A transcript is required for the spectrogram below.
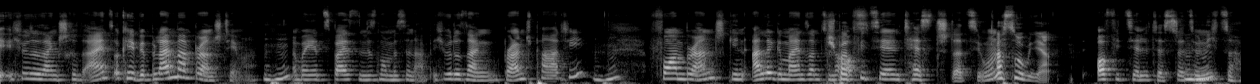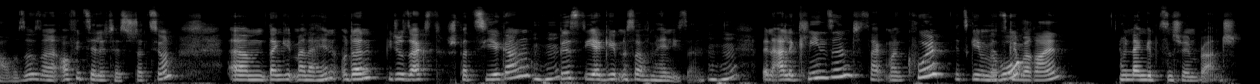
ich würde sagen, Schritt eins. Okay, wir bleiben beim Brunch-Thema. Mhm. Aber jetzt beißen wir es noch ein bisschen ab. Ich würde sagen, Brunch-Party. Mhm. Vorm Brunch gehen alle gemeinsam zu einer Spatz- offiziellen Teststation. Ach so, ja. offizielle Teststation, Mhm. nicht zu Hause, sondern offizielle Teststation. Ähm, dann geht man dahin und dann, wie du sagst, Spaziergang, Mhm. bis die Ergebnisse auf dem Handy sind. Mhm. Wenn alle clean sind, sagt man, cool, jetzt gehen wir Jetzt hoch gehen wir rein. und dann gibt es einen schönen Brunch.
